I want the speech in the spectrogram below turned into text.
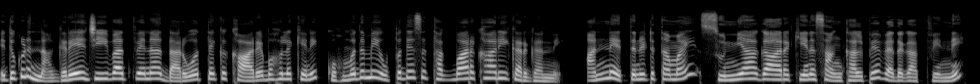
එතකොට නගරේ ජීවත් වෙන දරුවොත් එක්ක කාර්යබහුල කෙනෙක් කොහොමද මේ උපදේශ තක්බාරකාරී කරගන්නේ? අන්න එතනට තමයි ශුන්‍යාගාර කියන සංකල්පය වැදගත් වෙන්නේ.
